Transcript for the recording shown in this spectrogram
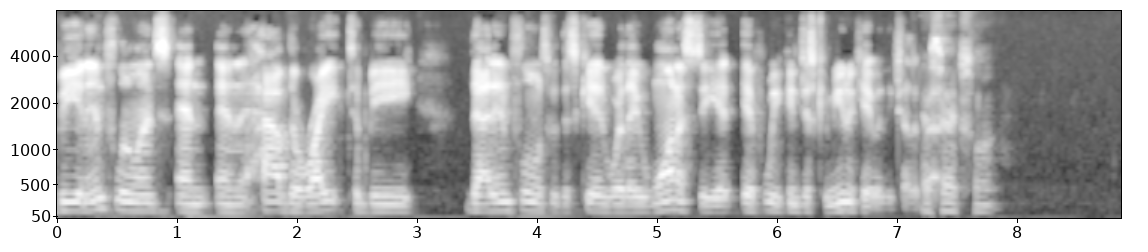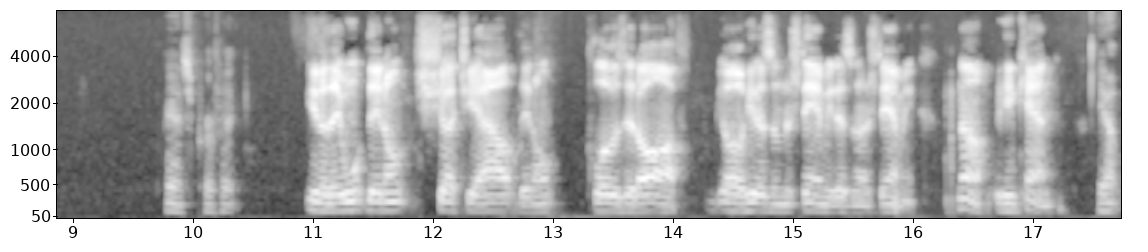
be an influence and and have the right to be that influence with this kid where they want to see it if we can just communicate with each other that's better. excellent that's perfect you know they won't they don't shut you out they don't close it off oh he doesn't understand me he doesn't understand me no he can yep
